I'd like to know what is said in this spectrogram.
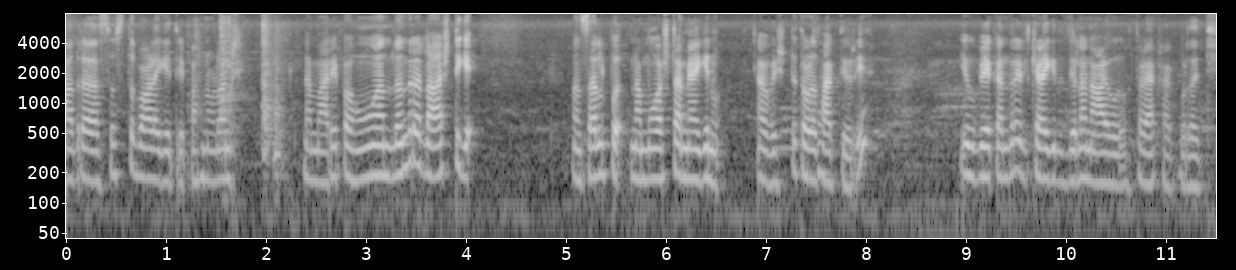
ಆದ್ರೆ ಸುಸ್ತು ಭಾಳ ಆಗೈತ್ರಿಪ್ಪ ನೋಡೋಣ ರೀ ನಮ್ಮ ಮಾರಿಪ್ಪ ಹ್ಞೂ ಅಂದ್ಲಂದ್ರೆ ಲಾಸ್ಟಿಗೆ ಒಂದು ಸ್ವಲ್ಪ ನಮ್ಮ ಅಷ್ಟ ಮ್ಯಾಗಿನೂ ಅವಿಷ್ಟು ತೊಳೆದು ಹಾಕ್ತೀವಿ ರೀ ಇವು ಬೇಕಂದ್ರೆ ಇಲ್ಲಿ ಕೆಳಗಿದ್ದೆಲ್ಲ ನಾಳೆ ತೊಳ್ಯಾಕೆ ಹಾಕ್ಬಿಡ್ದೈತಿ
